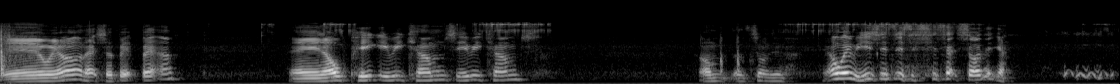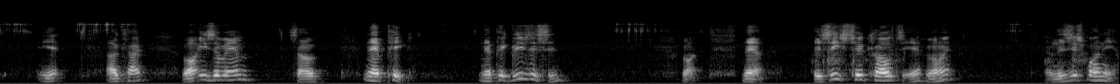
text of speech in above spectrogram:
There we are, that's a bit better. And old Pig, here he comes, here he comes. Um, oh, here he is. It's, it's, it's that side, isn't you? yeah. Okay. Right, he's around. So, now pick. Now pick, please listen. Right. Now, there's these two cards here, right? And there's this one here.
